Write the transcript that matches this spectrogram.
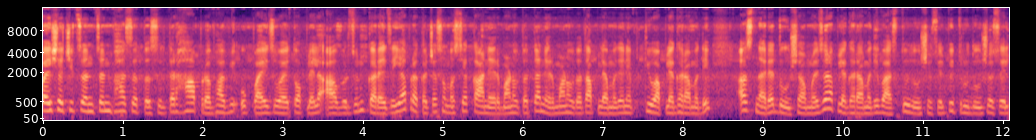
पैशाची चणचण भासत असेल तर हा प्रभावी उपाय जो आहे तो आपल्याला आवर्जून करायचा या प्रकारच्या समस्या का निर्माण होतात? त्या निर्माण होतात आपल्यामध्ये ने- किंवा आपल्या घरामध्ये असणाऱ्या दोषामुळे. जर आपल्या घरामध्ये वास्तुदोष असेल पितृदोष असेल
